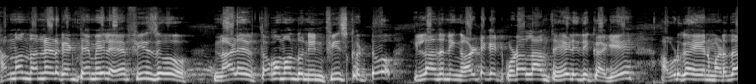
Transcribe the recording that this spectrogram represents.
ಹನ್ನೊಂದು ಹನ್ನೆರಡು ಗಂಟೆ ಮೇಲೆ ಫೀಸು ನಾಳೆ ತೊಗೊಂಬಂದು ನೀನು ಫೀಸ್ ಕಟ್ಟು, ಇಲ್ಲಾಂದ್ರೆ ನಿಂಗೆ ಹಾಲ್ ಟಿಕೆಟ್ ಕೊಡಲ್ಲ ಅಂತ ಹೇಳಿದ್ದಕ್ಕಾಗಿ ಆ ಹುಡುಗ ಏನು ಮಾಡ್ದ?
